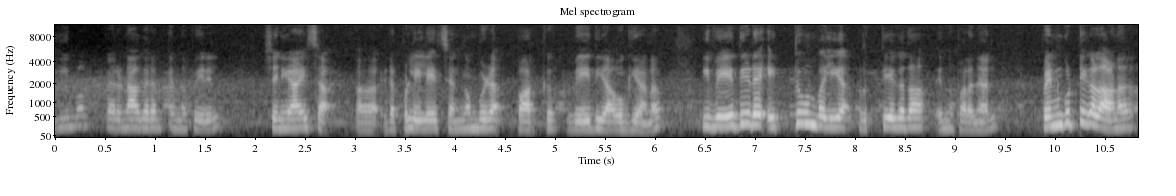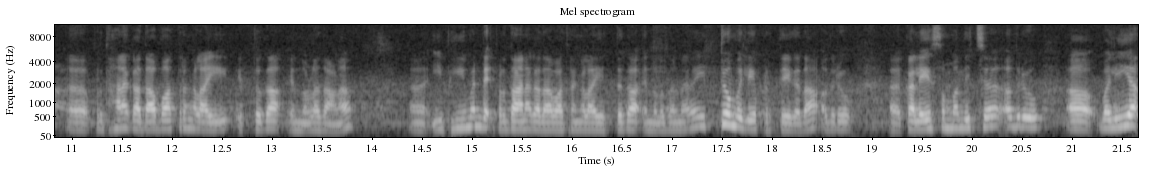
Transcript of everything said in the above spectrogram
ഭീമം കരുണാകരം എന്ന പേരിൽ ശനിയാഴ്ച ഇടപ്പള്ളിയിലെ ചെങ്ങമ്പുഴ പാർക്ക് വേദിയാവുകയാണ്. ഈ വേദിയുടെ ഏറ്റവും വലിയ പ്രത്യേകത എന്ന് പറഞ്ഞാൽ പെൺകുട്ടികളാണ് പ്രധാന കഥാപാത്രങ്ങളായി എത്തുക എന്നുള്ളതാണ്. ഈ ഭീമന്റെ പ്രധാന കഥാപാത്രങ്ങളായി എത്തുക എന്നുള്ളതാണ് ഏറ്റവും വലിയ പ്രത്യേകത. അതൊരു കലയെ സംബന്ധിച്ച് അതൊരു വലിയ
